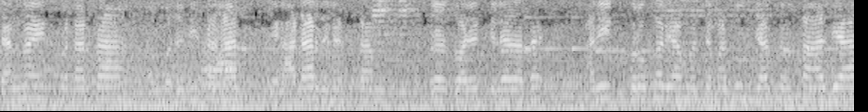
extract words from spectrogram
त्यांना एक प्रकारचा मदतीचा हात एक आधार देण्याचं काम ट्रस्टद्वारे केलं जात आहे. आणि खरोखर या माध्यमातून ज्या संस्था आज या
